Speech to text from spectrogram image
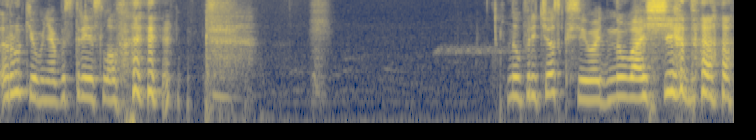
руки у меня быстрее слов. Ну, прическа сегодня, ну, вообще, да.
